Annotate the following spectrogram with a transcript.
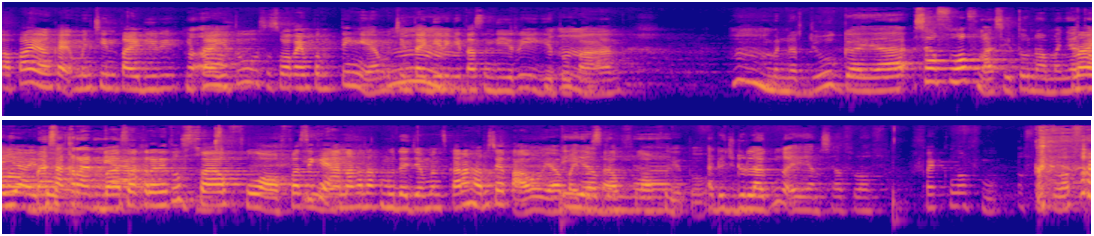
apa yang kayak mencintai diri kita itu sesuatu yang penting ya mencintai diri kita sendiri gitu kan. Hmm bener juga ya self love nggak sih itu namanya Nah kalau iya bahasa keren bahasa keren itu self love. Pasti Iya. kayak anak-anak muda zaman sekarang harusnya tahu ya apa iya itu self love bener. gitu. ada judul lagu nggak ya yang self love Fake love. Bu. fake love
